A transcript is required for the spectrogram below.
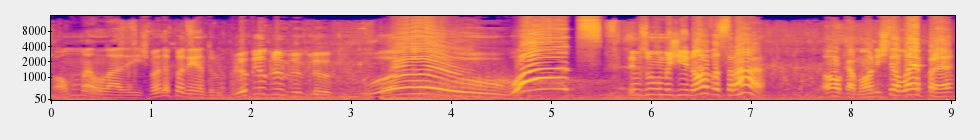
Toma lá diz, manda para dentro. Glug, glug, glug, glug. Uou! What? Temos uma magia nova, será? Oh, come on, isto é lepra.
